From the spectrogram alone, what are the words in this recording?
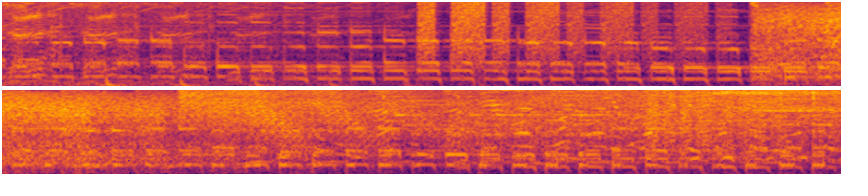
seul. seul.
